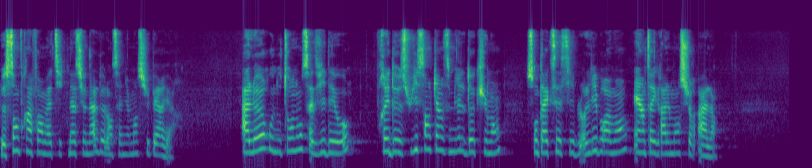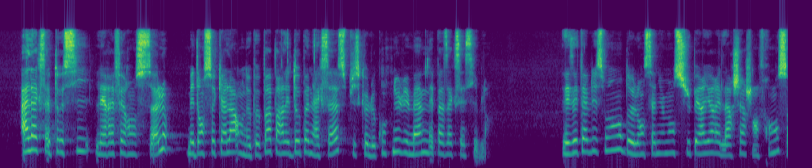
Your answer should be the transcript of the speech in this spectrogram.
le Centre informatique national de l'enseignement supérieur. À l'heure où nous tournons cette vidéo, près de 815 000 documents sont accessibles librement et intégralement sur HAL. HAL accepte aussi les références seules, mais dans ce cas-là, on ne peut pas parler d'open access puisque le contenu lui-même n'est pas accessible. Les établissements de l'enseignement supérieur et de la recherche en France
